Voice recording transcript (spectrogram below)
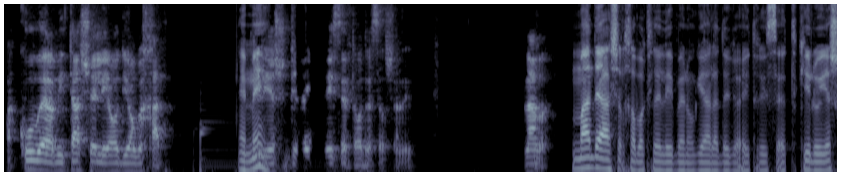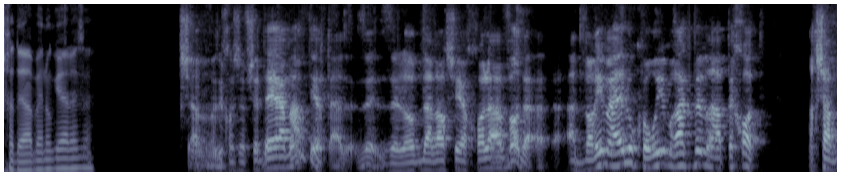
אקום מהמיטה שלי עוד יום אחד. אמת. יש גרייט ריסט עוד עשר שנים. למה? מה הדעה שלך בכללי בנוגע ל-The Reset? כאילו, יש לך דעה בנוגע לזה? עכשיו אני חושב שדי אמרתי אותה, זה, זה, זה לא דבר שיכול לעבוד, הדברים האלו קורים רק במהפכות. עכשיו,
